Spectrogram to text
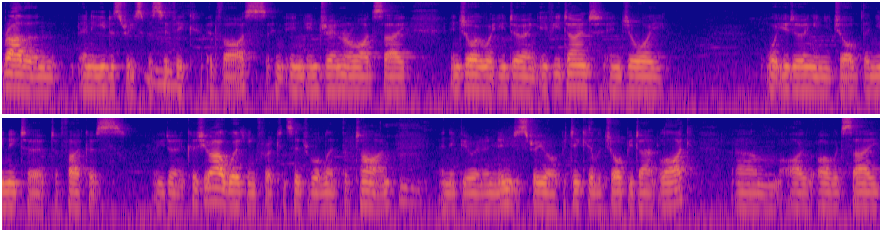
rather than any industry specific mm. advice. In, in, in general, I'd say enjoy what you're doing. If you don't enjoy what you're doing in your job, then you need to, to focus what you're doing because you are working for a considerable length of time. Mm. And if you're in an industry or a particular job you don't like, um, I, I would say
